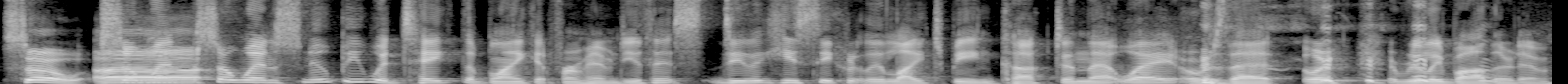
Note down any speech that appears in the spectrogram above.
so uh, So when so when Snoopy would take the blanket from him, do you think do you think he secretly liked being cucked in that way, or was that or it really bothered him?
